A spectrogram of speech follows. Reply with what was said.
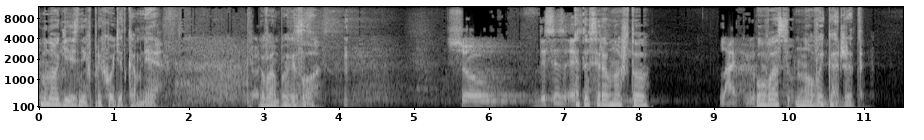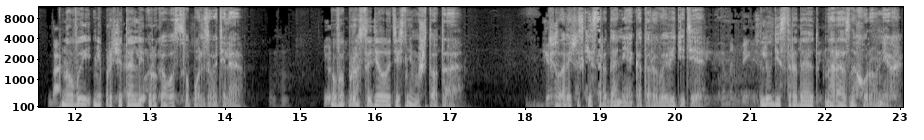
Многие из них приходят ко мне. Вам повезло. Это все равно, что у вас новый гаджет, но вы не прочитали руководство пользователя. Вы просто делаете с ним что-то. Человеческие страдания, которые вы видите, люди страдают на разных уровнях.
